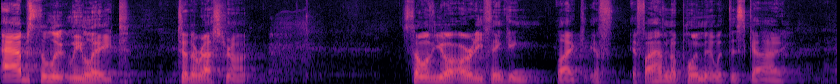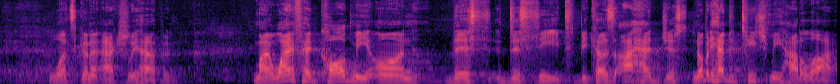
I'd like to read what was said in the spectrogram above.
absolutely late to the restaurant. Some of you are already thinking, like, if, if I have an appointment with this guy, what's going to actually happen? My wife had called me on this deceit because I had just, nobody had to teach me how to lie.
